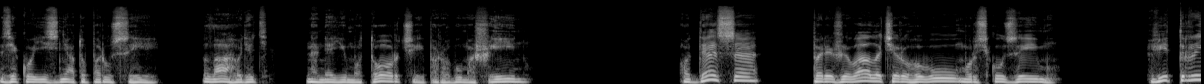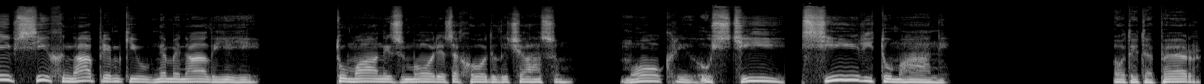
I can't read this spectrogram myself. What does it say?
з якої знято паруси, лагодять на неї мотор чи парову машину. Одеса переживала чергову морську зиму. Вітри всіх напрямків не минали її. Тумани з моря заходили часом, мокрі, густі, сірі тумани. От і тепер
